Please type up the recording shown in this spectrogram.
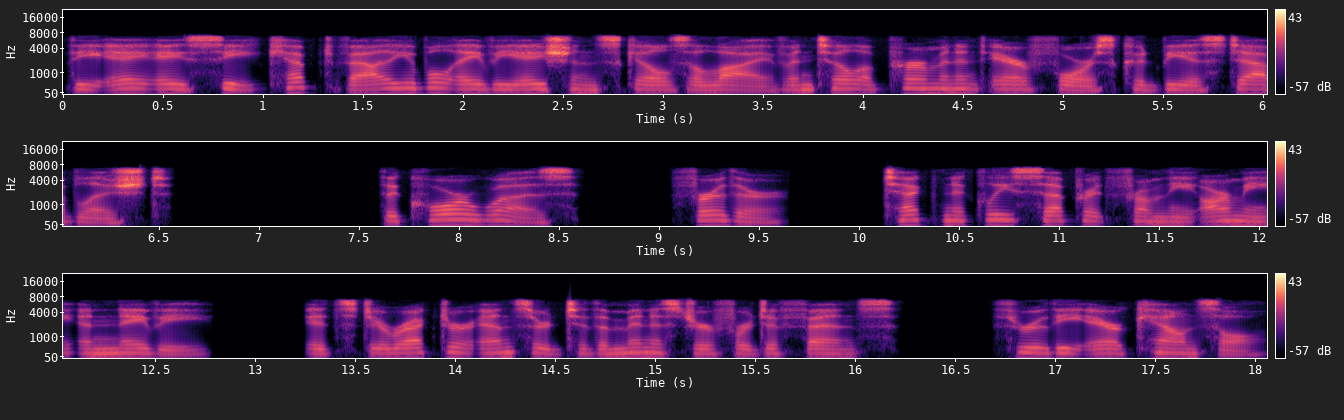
the AAC kept valuable aviation skills alive until a permanent air force could be established. The Corps was, further, technically separate from the Army and Navy, its director answered to the Minister for Defence, through the Air Council.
